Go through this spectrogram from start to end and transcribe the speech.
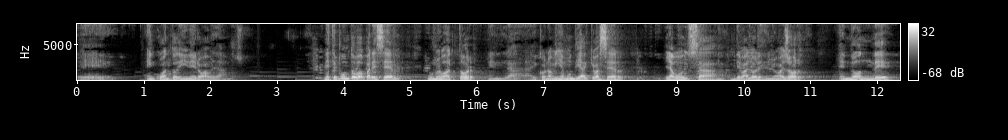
eh, en cuanto a dinero hablamos. En este punto va a aparecer un nuevo actor en la economía mundial que va a ser la Bolsa de Valores de Nueva York, en donde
